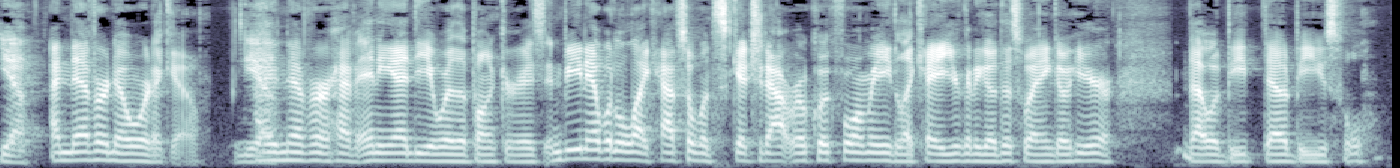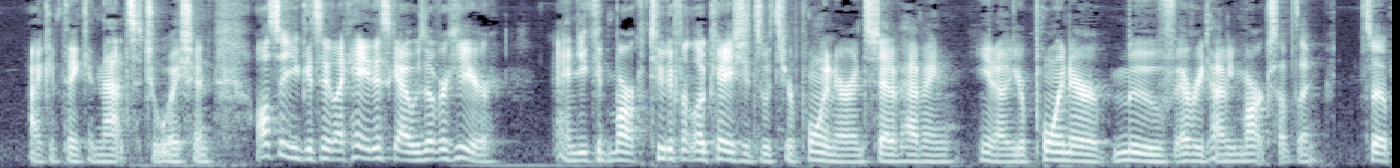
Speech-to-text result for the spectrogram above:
Yeah. I never know where to go. Yeah. I never have any idea where the bunker is, and being able to like have someone sketch it out real quick for me, like, hey, you're gonna go this way and go here. That would be that would be useful. I can think in that situation. Also, you could say like, hey, this guy was over here, and you could mark two different locations with your pointer instead of having you know your pointer move every time you mark something. So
